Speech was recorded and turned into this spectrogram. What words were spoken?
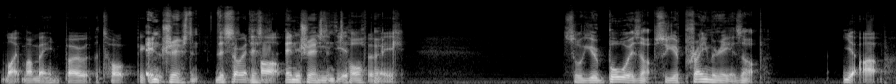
like my main bow at the top. Because interesting. This is this up interesting easiest for me. topic. So your bow is up. So your primary is up. Yeah, up.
